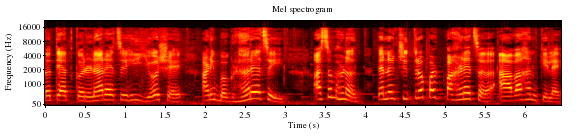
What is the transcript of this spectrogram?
तर त्यात करणाऱ्याचेही यश आहे आणि बघणाऱ्याचेही असं म्हणत त्यानं चित्रपट पाहण्याचं आवाहन केलंय.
